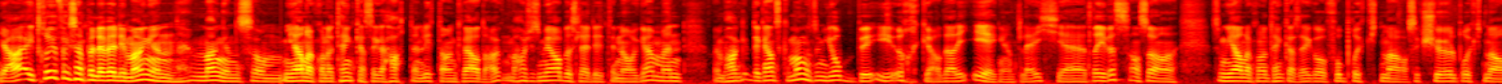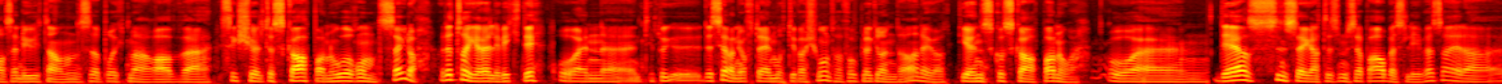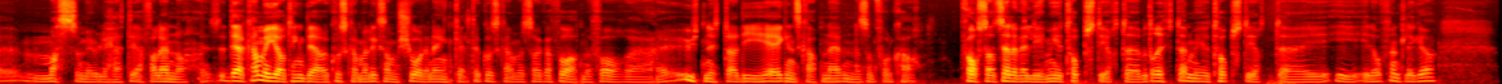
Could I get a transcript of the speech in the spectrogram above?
Ja, jeg tror f.eks. det er veldig mange, mange som gjerne kunne tenke seg å ha hatt en litt annen hverdag. Vi har ikke så mye arbeidsledighet i Norge, men, men har, det er ganske mange som jobber i yrker der de egentlig ikke trives. Altså, Som gjerne kunne tenke seg å få brukt mer av seg sjøl, brukt mer av sin utdannelse, brukt mer av uh, seg sjøl til å skape noe rundt seg. da. Og Det tror jeg er veldig viktig. Og en, eh, en type, Det ser en jo ofte er en motivasjon for at folk blir gründere. Det er jo at de ønsker å skape noe. Og uh, der syns jeg at hvis vi ser på arbeidslivet, så er det masse muligheter, iallfall ennå. Der kan vi gjøre ting bedre. Hvordan kan vi liksom se den enkelte? Hvordan kan vi sørge for at vi får uh, utnytta de egenskapene og evnene som folk har? Fortsatt er det veldig mye toppstyrte bedrifter, mye toppstyrt eh, i, i, i det offentlige.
